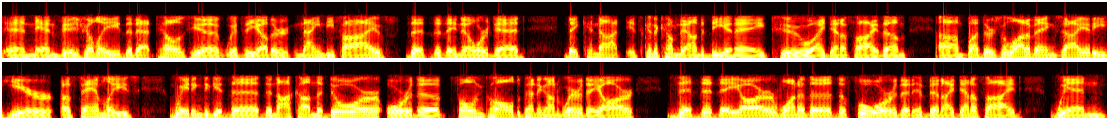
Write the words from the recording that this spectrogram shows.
and, and visually that that tells you with the other 95 that, that they know are dead. They cannot, it's going to come down to DNA to identify them. Um, but there's a lot of anxiety here of families – waiting to get the the knock on the door or the phone call, depending on where they are, that that they are one of the the four that have been identified. When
